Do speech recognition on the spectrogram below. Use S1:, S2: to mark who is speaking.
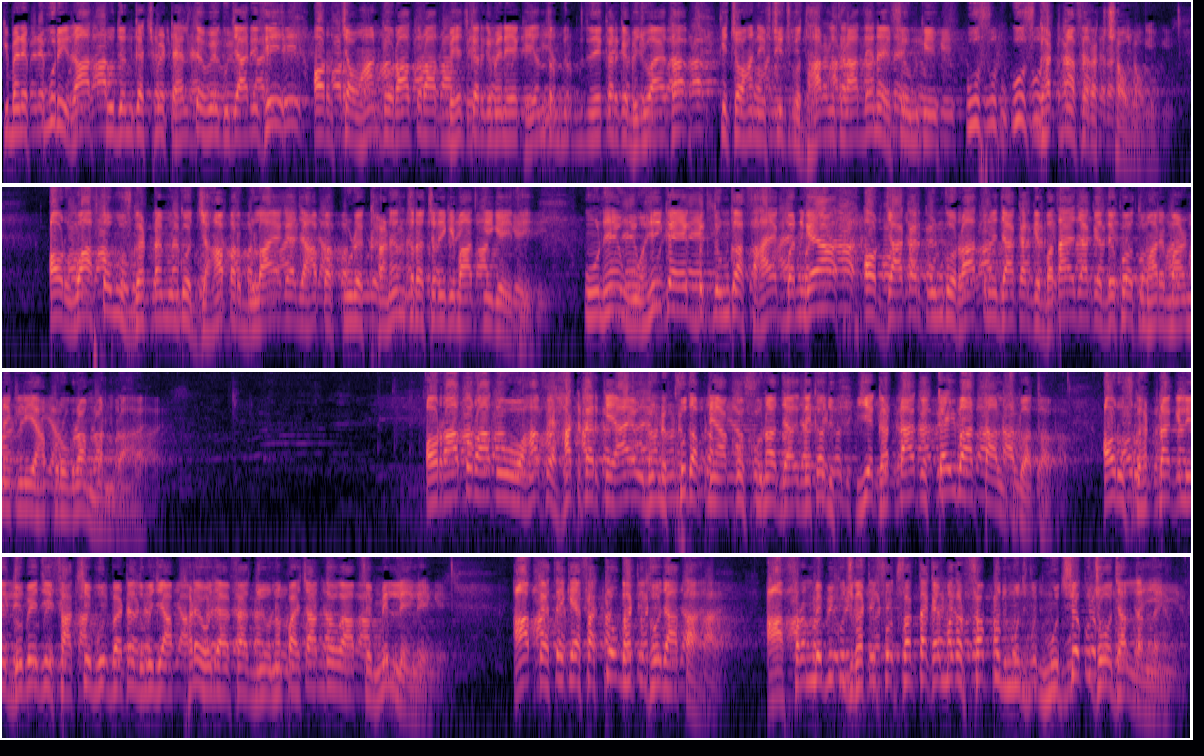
S1: कि मैंने पूरी रात पूजन कच्छ में टहलते हुए गुजारी थी और चौहान को रातों रात भेज करके मैंने एक यंत्र देकर करके भिजवाया था कि चौहान इस चीज़ को धारण करा देना इससे उनकी उस उस घटना से रक्षा होगी। और वास्तव में उस घटना में उनको जहाँ पर बुलाया गया जहाँ पर पूरे खड़ंत्र रचने की बात की गई थी। उन्हें वहीं का एक व्यक्ति उनका सहायक बन गया और जाकर के उनको रात में जाकर के बताया जाके देखो तुम्हारे मारने के लिए यहाँ प्रोग्राम बन रहा है। और रातों रात वो वहाँ से हट करके आए, उन्होंने खुद अपने आप को सुना, जा देखा ये घटना के कई बार टाल चुका था। और उस घटना के लिए दुबे जी, साक्षी भूत बैठे, दुबे जी, आप खड़े हो जाए जो न पहचान दो, आपसे मिल लेंगे। आप कहते हैं कि ऐसा क्यों घटित हो जाता है? आश्रम में भी कुछ घटित हो सकता है, मगर सब कुछ मुझसे कुछ हो चल रही है।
